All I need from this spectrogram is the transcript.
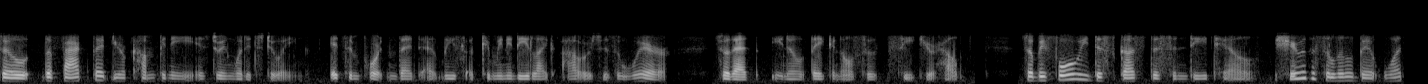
So the fact that your company is doing what it's doing, it's important that at least a community like ours is aware so that, you know, they can also seek your help. So before we discuss this in detail, share with us a little bit what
